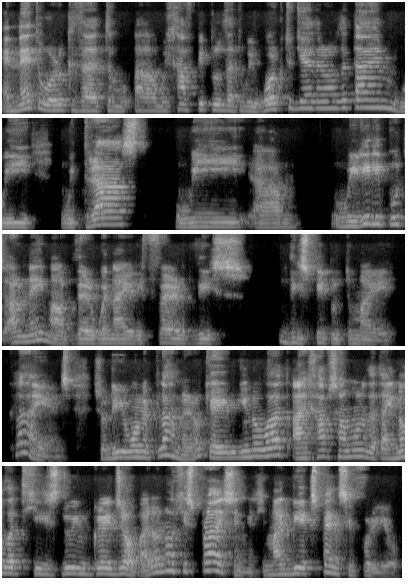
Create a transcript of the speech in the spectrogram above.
a network that uh, we have people that we work together all the time we we trust we um, we really put our name out there when I refer these these people to my clients. So do you want a plumber? Okay, you know what? I have someone that I know that he's doing great job. I don't know his pricing. He might be expensive for you,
